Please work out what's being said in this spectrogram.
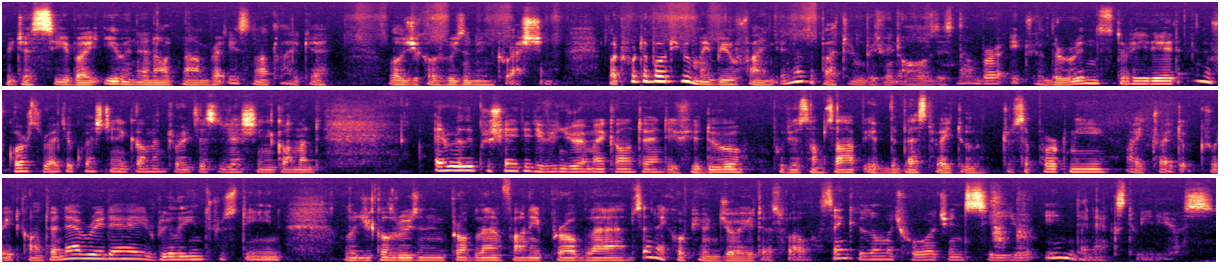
we just see by even and odd number it's not like a logical reasoning question. But what about you? Maybe you find another pattern between all of this number. It will be read it. And of course, write your question in comment, write your suggestion in comment. I really appreciate it if you enjoy my content. If you do, put your thumbs up. It's the best way to, to support me. I try to create content every day, really interesting, logical reasoning problem, funny problems, and I hope you enjoy it as well. Thank you so much for watching. See you in the next videos.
